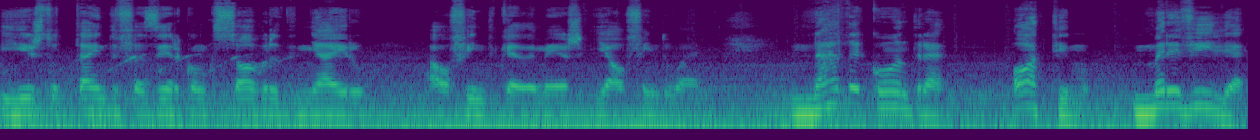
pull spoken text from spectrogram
e isto tem de fazer com que sobre dinheiro ao fim de cada mês e ao fim do ano. Nada contra, ótimo, maravilha,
